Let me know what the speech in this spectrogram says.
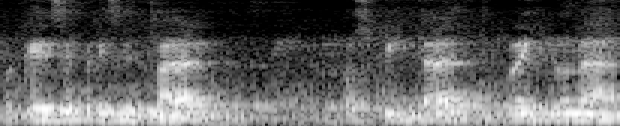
porque es el principal hospital regional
